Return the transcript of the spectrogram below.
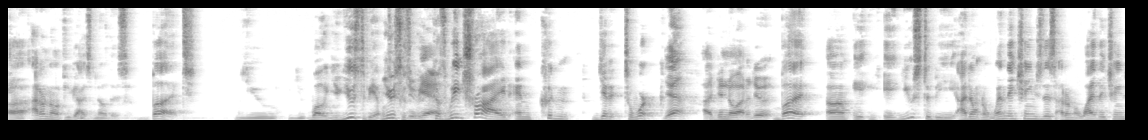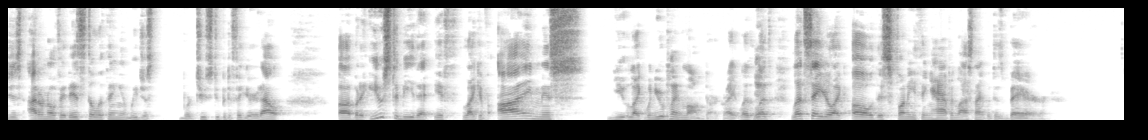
Uh, I don't know if you guys know this, but you you well you used to be able Used to to, yeah. because we tried and couldn't get it to work. Yeah, I didn't know how to do it. But um, it, it used to be. I don't know when they changed this. I don't know why they changed this. I don't know if it is still a thing and we just were too stupid to figure it out. Uh, but it used to be that if like if I miss you like when you were playing Long Dark, right? Let, Yeah. let let's say you're like, oh, this funny thing happened last night with this bear.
